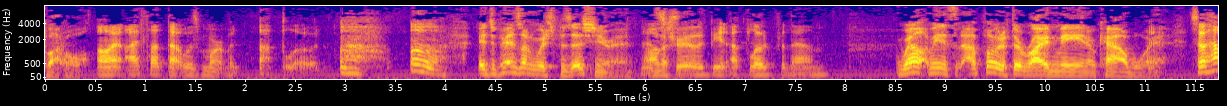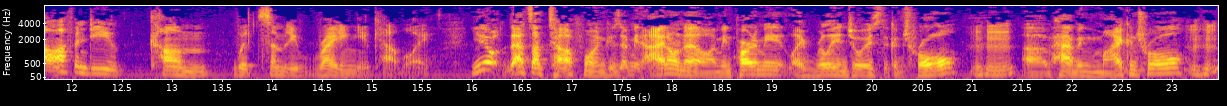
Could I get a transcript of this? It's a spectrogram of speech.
butthole. Oh, I, I thought that was more of an upload. It depends on which position you're in. That's honestly. true. It'd be an upload for them. Well, I mean, it's an upload if they're riding me, in a cowboy. So how often do you come with somebody riding you cowboy? You know, that's a tough one because I mean, I don't know. I mean, part of me like really enjoys the control Mm-hmm. of having my control. Mm-hmm.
